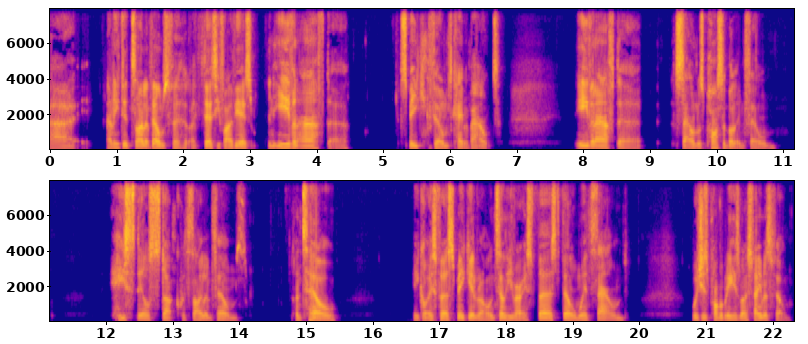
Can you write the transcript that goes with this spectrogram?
Uh, and he did silent films for like 35 years. And even after speaking films came about, even after sound was possible in film, he still stuck with silent films until he got his first speaking role, until he wrote his first film with sound, which is probably his most famous film.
